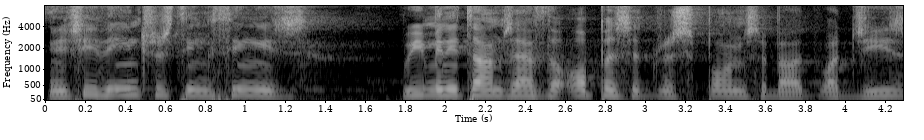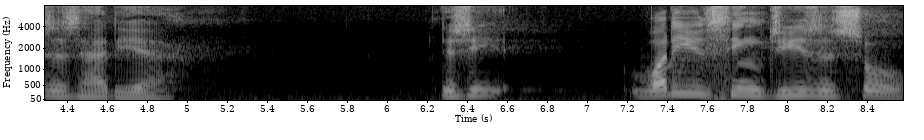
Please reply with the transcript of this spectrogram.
And you see, the interesting thing is, we many times have the opposite response about what Jesus had here. You see, what do you think Jesus saw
